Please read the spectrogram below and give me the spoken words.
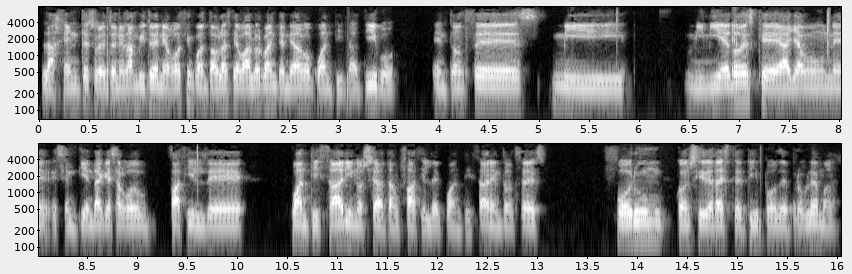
la gente, sobre todo en el ámbito de negocio, en cuanto hablas de valor va a entender algo cuantitativo. Entonces, mi, mi miedo es que haya un, se entienda que es algo fácil de, cuantizar y no sea tan fácil de cuantizar. Entonces, ¿Forum considera este tipo de problemas?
